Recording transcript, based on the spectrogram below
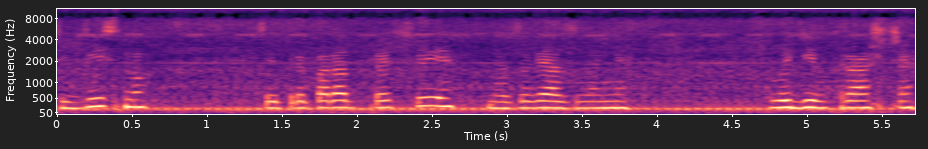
Чи дійсно цей препарат працює на зав'язування плодів краще.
